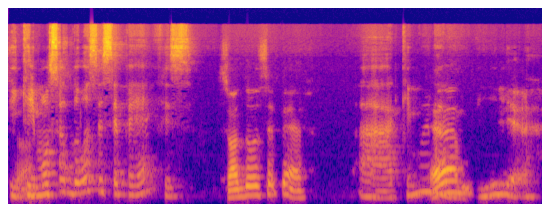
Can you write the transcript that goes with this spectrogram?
E queimou só 12 CPFs? Só 12 CPFs. Ah, que maravilha!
